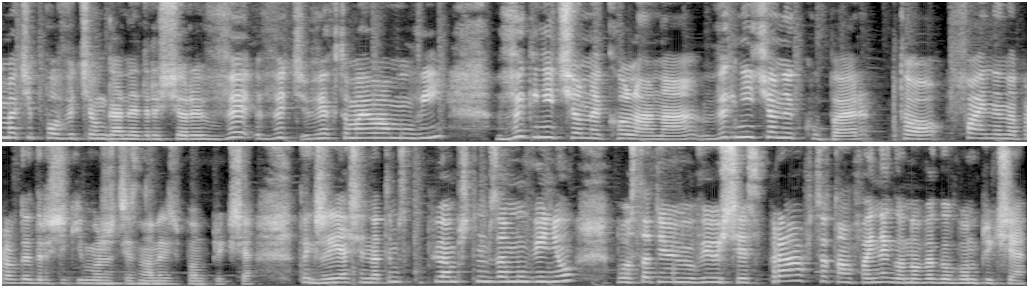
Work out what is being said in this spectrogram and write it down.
macie powyciągane dresiory, wy, wy, jak to mama mówi, wygniecione kolana, wygnieciony kuper, to fajne naprawdę dresiki możecie znaleźć w Bonprixie. Także ja się na tym skupiłam tym zamówieniu, bo ostatnio mi mówiłyście, sprawdź co tam fajnego nowego w Bonprixie.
